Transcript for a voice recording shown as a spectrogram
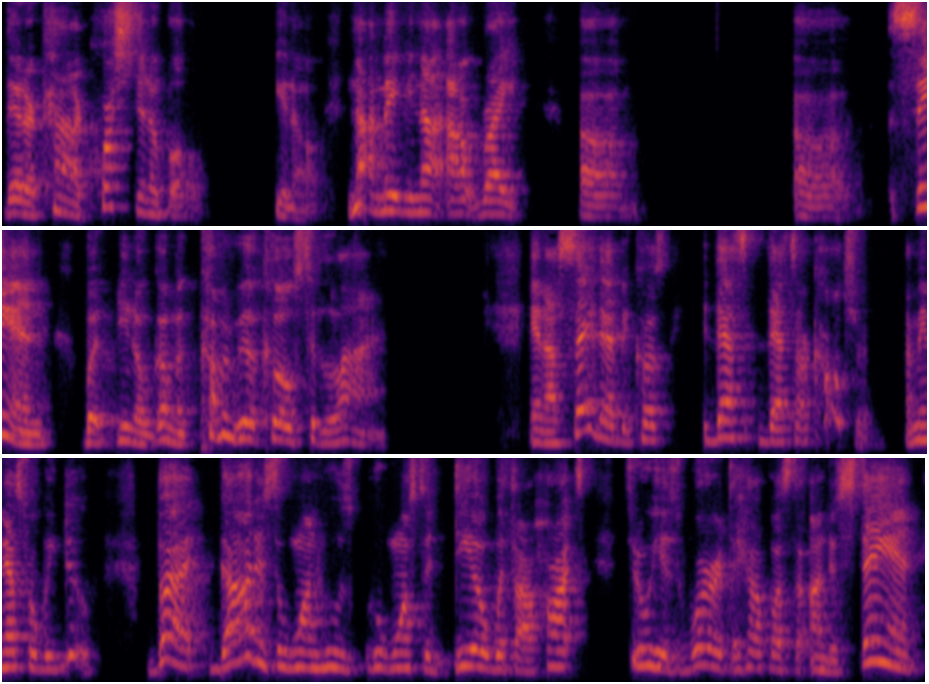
that are kind of questionable, you know, not maybe not outright um uh sin, but you know, coming coming real close to the line. And I say that because that's that's our culture. I mean, that's what we do. But God is the one who's who wants to deal with our hearts through his word to help us to understand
